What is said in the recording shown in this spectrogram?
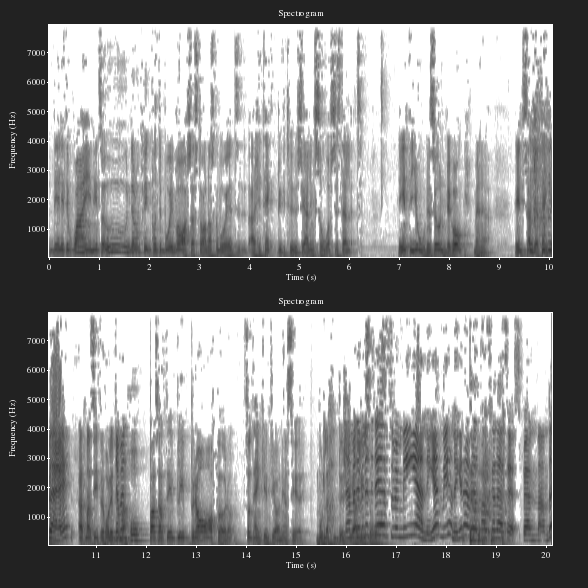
Det är lite whinigt så, oh, de får inte bo i Vasastan, de ska bo i ett arkitektbyggt hus i Alingsås istället. Det är inte jordens undergång, menar jag. Det är inte så att jag tänker att man sitter och håller tummarna. men- Hoppas att det blir bra för dem. Så tänker inte jag när jag ser Molanders Nej men det är väl inte Alingsås. det som är meningen. Meningen är väl att man ska lära sig spännande,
